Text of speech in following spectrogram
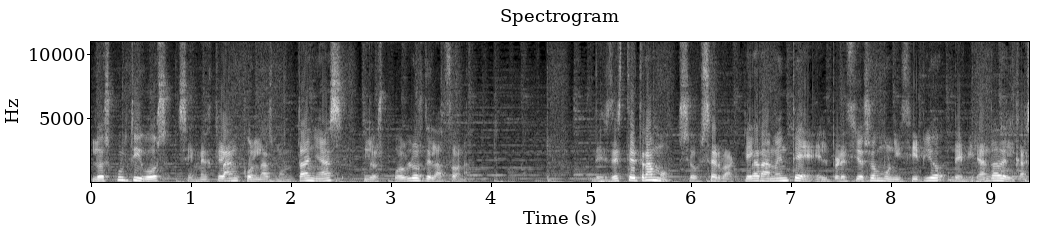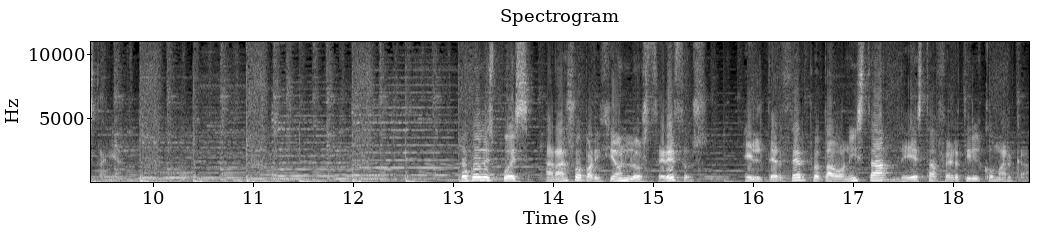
los cultivos se mezclan con las montañas y los pueblos de la zona. Desde este tramo se observa claramente el precioso municipio de Miranda del Castañar. Poco después harán su aparición los cerezos, el tercer protagonista de esta fértil comarca.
